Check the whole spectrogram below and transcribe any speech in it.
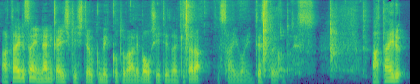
与える際に何か意識しておくべきことがあれば教えていただけたら幸いですということです。与える。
